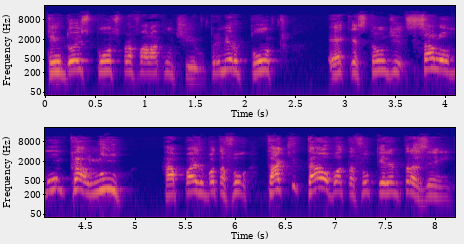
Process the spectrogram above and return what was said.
tenho dois pontos para falar contigo. O primeiro ponto é a questão de Salomão Calu. Rapaz, o Botafogo. Tá que tal tá o Botafogo querendo trazer, hein?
